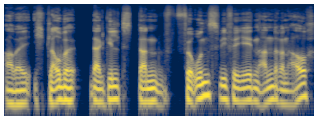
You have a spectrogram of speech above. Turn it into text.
aber ich glaube, da gilt dann für uns wie für jeden anderen auch,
